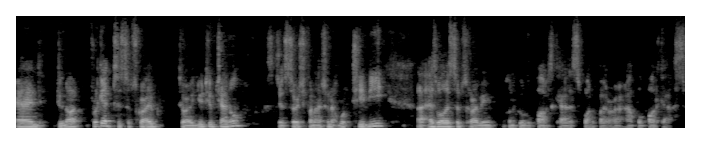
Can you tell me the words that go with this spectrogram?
and do not forget to subscribe to our YouTube channel. Just search Financial Network TV, uh, as well as subscribing on Google Podcasts, Spotify, or Apple Podcasts.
